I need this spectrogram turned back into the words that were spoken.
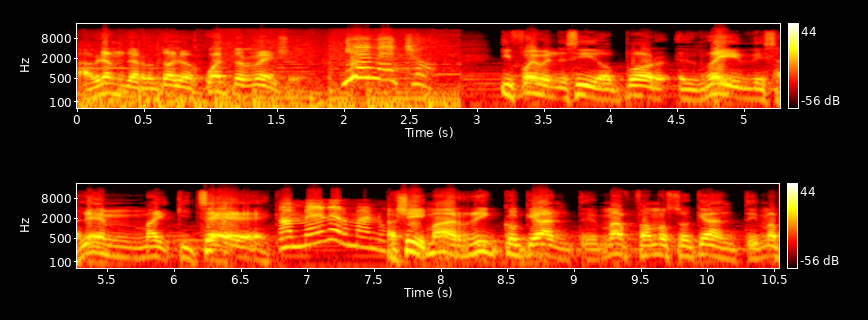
Abraham derrotó a los cuatro reyes. Bien hecho. Y fue bendecido por el rey de Salem, Malquitzedek. Amén, hermano. Allí, más rico que antes, más famoso que antes, más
